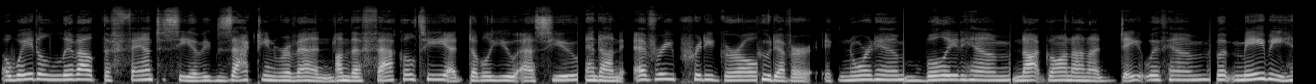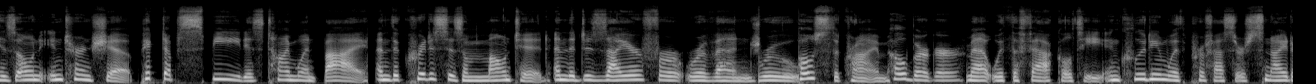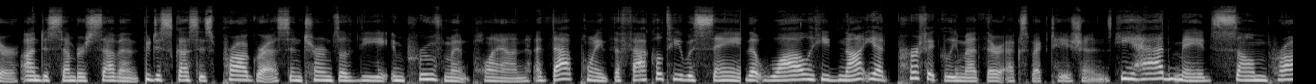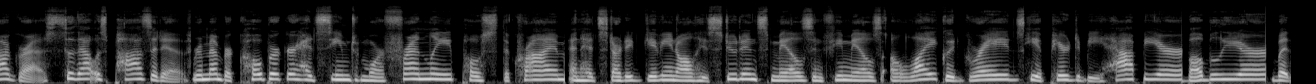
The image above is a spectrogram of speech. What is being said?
a way to live out the fantasy of exacting revenge on the faculty at WSU and on every pretty girl who'd ever ignored him, bullied him, not gone on a date with him. But maybe his own internship picked up speed as time went by, and the criticism mounted, and the desire for revenge grew. Post the crime, Kohberger met with the faculty faculty, including with Professor Snyder on December 7th, to discuss his progress in terms of the improvement plan. At that point, the faculty was saying that while he'd not yet perfectly met their expectations, he had made some progress. So that was positive. Remember, Kohberger had seemed more friendly post the crime and had started giving all his students, males and females alike, good grades. He appeared to be happier, bubblier. But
